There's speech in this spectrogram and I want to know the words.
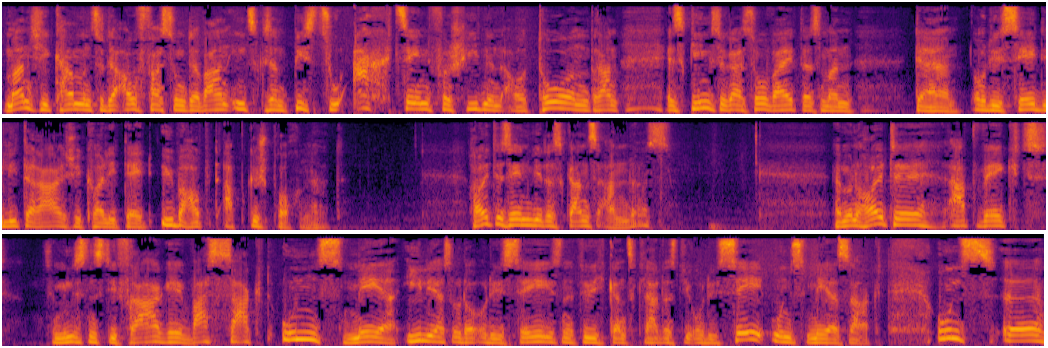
Manche kamen zu der Auffassung, da waren insgesamt bis zu 18 verschiedenen Autoren dran. Es ging sogar so weit, dass man der Odyssee die literarische Qualität überhaupt abgesprochen hat. Heute sehen wir das ganz anders. Wenn man heute abwägt, zumindest die Frage, was sagt uns mehr, Ilias oder Odyssee, ist natürlich ganz klar, dass die Odyssee uns mehr sagt. Uns, äh,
